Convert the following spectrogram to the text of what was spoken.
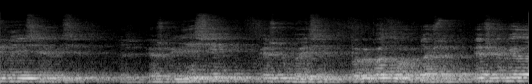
пешка на Есене висит. Пешка Есень, пешка Бесень, богоподобно. Так что пешка белая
